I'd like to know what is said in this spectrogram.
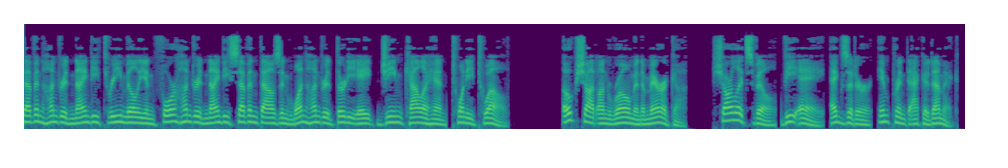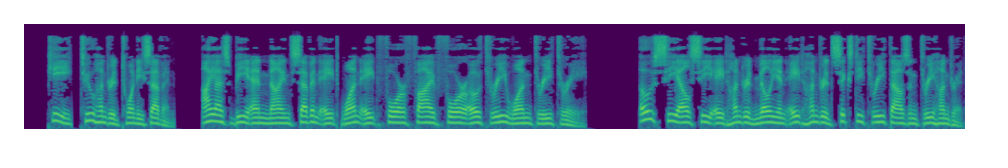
793497138 Gene Callahan 2012. Oakeshott on Rome and America. Charlottesville, VA, Exeter, Imprint Academic. p. 227. ISBN 978 1845403133. OCLC 800863300.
